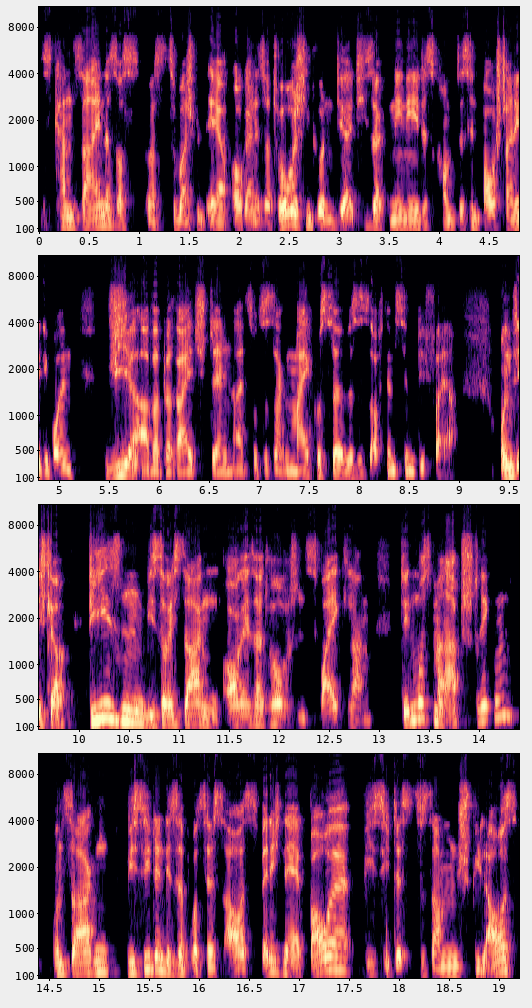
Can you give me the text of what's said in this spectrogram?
es kann sein, dass aus, aus zum Beispiel eher organisatorischen Gründen die IT sagt, nee, nee, das kommt, das sind Bausteine, die wollen wir aber bereitstellen als sozusagen Microservices auf dem Simplifier. Und ich glaube, diesen, wie soll ich sagen, organisatorischen Zweiklang, den muss man abstricken und sagen, wie sieht denn dieser Prozess aus? Wenn ich eine App baue, wie sieht das Zusammenspiel aus?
